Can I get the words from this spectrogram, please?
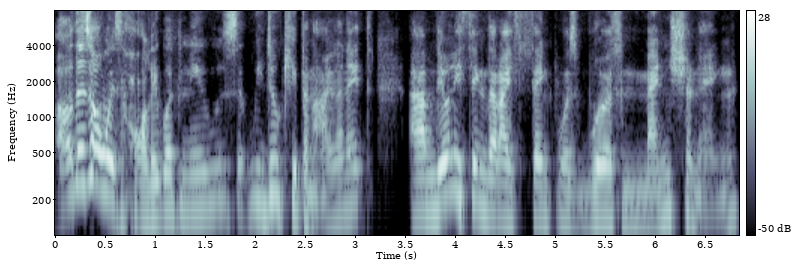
oh, there's always Hollywood news. We do keep an eye on it. Um, the only thing that I think was worth mentioning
